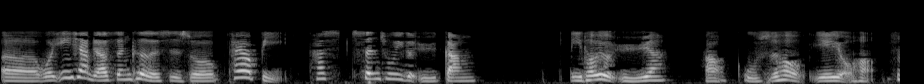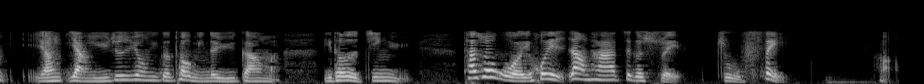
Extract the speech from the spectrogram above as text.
呃，我印象比较深刻的是说，他要比他伸出一个鱼缸，里头有鱼啊。好，古时候也有哈，养养鱼就是用一个透明的鱼缸嘛，里头有金鱼。他说我会让他这个水煮沸。好，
